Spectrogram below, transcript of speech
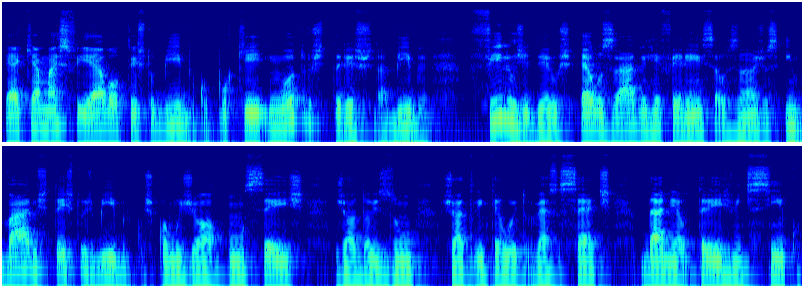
é a que é mais fiel ao texto bíblico, porque em outros trechos da Bíblia Filhos de Deus é usado em referência aos anjos em vários textos bíblicos, como Jó 1:6, Jó 2:1, Jó 38, verso 7, Daniel 3, 25,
